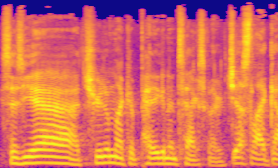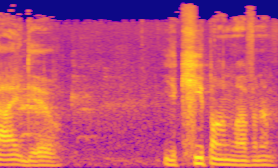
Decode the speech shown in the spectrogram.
He says, Yeah, treat them like a pagan and tax collector, just like I do. You keep on loving them.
